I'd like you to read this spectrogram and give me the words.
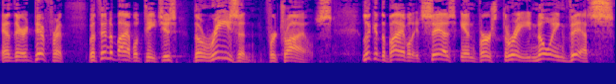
and they're different. But then the Bible teaches the reason for trials. Look at the Bible. It says in verse 3, knowing this,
